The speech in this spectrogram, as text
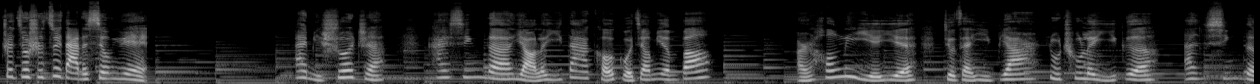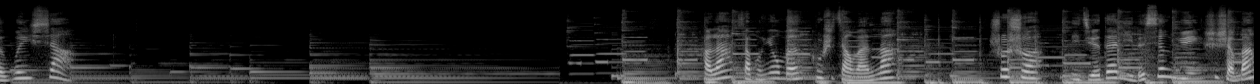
这就是最大的幸运。艾米说着，开心地咬了一大口果酱面包，而亨利爷爷就在一边露出了一个安心的微笑。好啦，小朋友们，故事讲完啦。说说你觉得你的幸运是什么？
